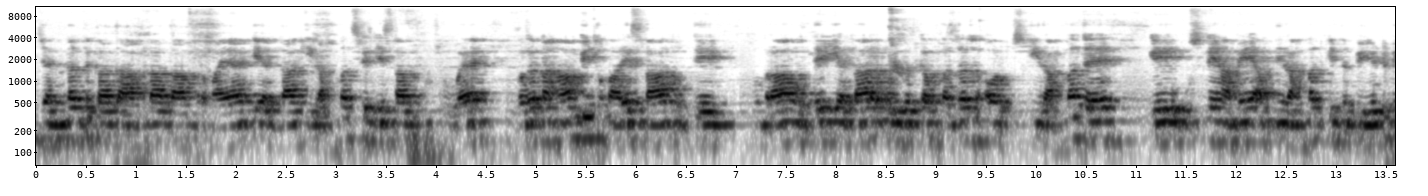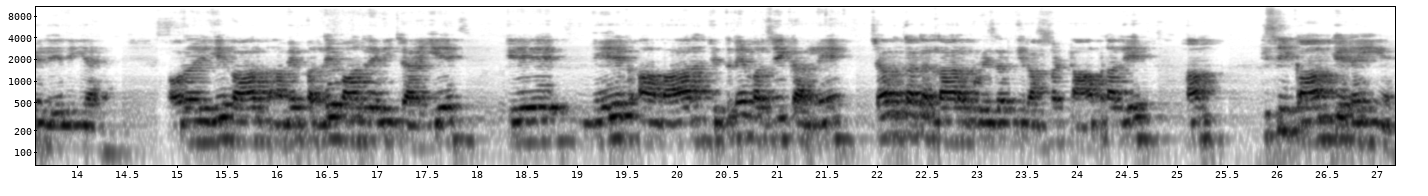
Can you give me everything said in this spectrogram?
جنت کا داخلہ عطا فرمایا ہے کہ اللہ کی رحمت سے یہ سب کچھ ہوا ہے۔ وغیرہ ہم بھی تمہارے ساتھ ہوتے، گمراہ ہوتے۔ یہ اللہ رب العزت کا فضل اور اس کی رحمت ہے کہ اس نے ہمیں اپنی رحمت کی لپیٹ میں لے لیا ہے۔ اور یہ بات ہمیں پلے باندھ لینی چاہیے کہ نیک اعمال جتنے مرضی کر لیں، جب تک اللہ رب العزت کی رحمت ڈانپ نہ لے، ہم کسی کام کے نہیں ہیں۔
